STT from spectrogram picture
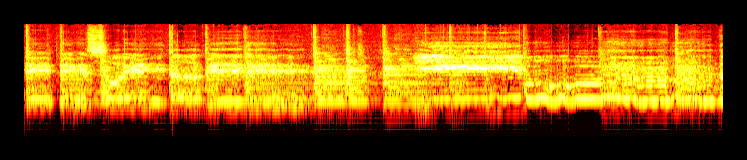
でそれだけでいいもんだ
